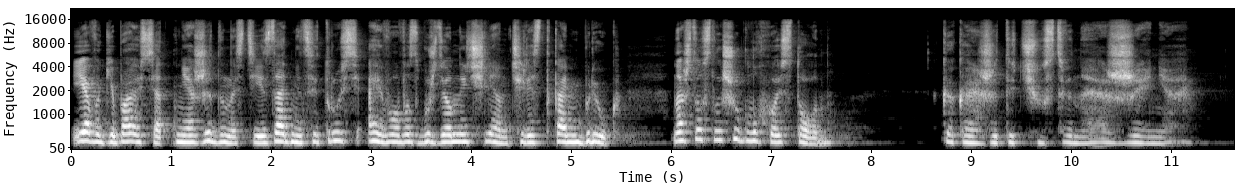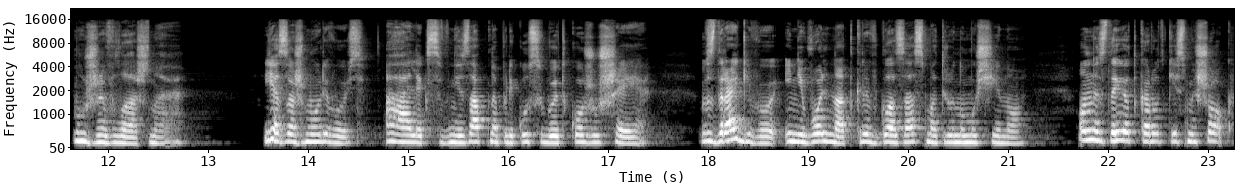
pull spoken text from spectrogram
Я выгибаюсь от неожиданности и задницей трусь, а его возбужденный член через ткань брюк, на что слышу глухой стон. «Какая же ты чувственная, Женя!» Уже влажная. Я зажмуриваюсь, а Алекс внезапно прикусывает кожу шеи. Вздрагиваю и, невольно открыв глаза, смотрю на мужчину. Он издает короткий смешок.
